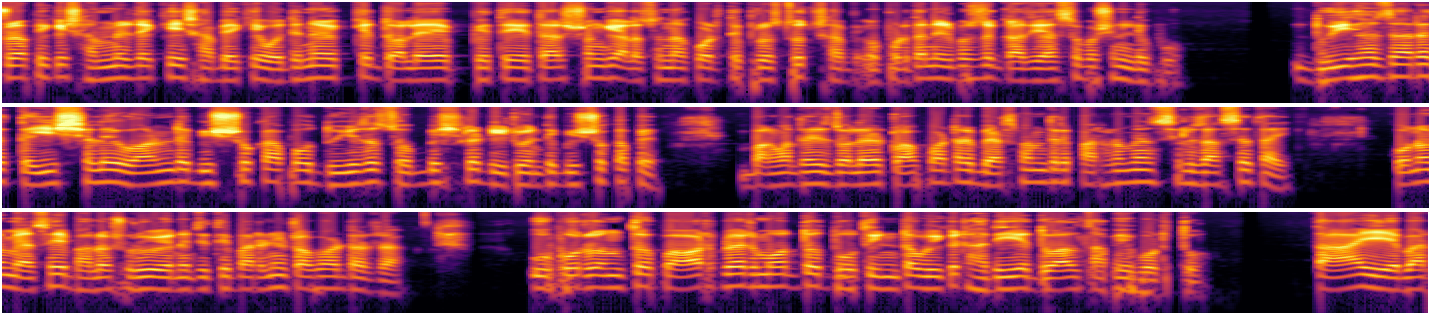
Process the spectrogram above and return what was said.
ট্রফিকে সামনে রেখে সাবেক অধিনায়ককে দলে পেতে তার সঙ্গে আলোচনা করতে প্রস্তুত প্রধান নির্বাচক গাজী আশরাফ হোসেন লিপু। দুই হাজার তেইশ সালে ওয়ানডে বিশ্বকাপ ও দুই হাজার চব্বিশ সালে টি টোয়েন্টি বিশ্বকাপে বাংলাদেশ দলের টপ অর্ডার ব্যাটসম্যানদের পারফরমেন্স ছিল যাচ্ছে তাই। কোনো ম্যাচেই ভালো শুরু এনে যেতে পারেনি টপ অর্ডাররা। উপরন্ত পাওয়ার প্লেয়ের মধ্যে দু তিনটা উইকেট হারিয়ে দল চাপে পড়তো। তাই এবার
